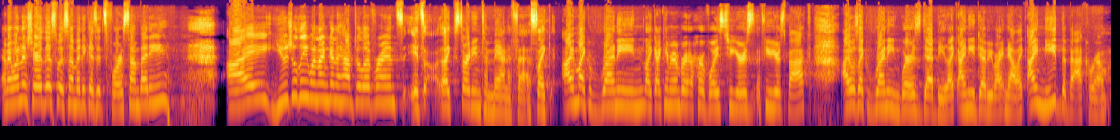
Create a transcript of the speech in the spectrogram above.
And I want to share this with somebody because it's for somebody. I usually, when I'm going to have deliverance, it's like starting to manifest. Like I'm like running. Like I can remember her voice two years, a few years back. I was like running. Where's Debbie? Like I need Debbie right now. Like I need the back room.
